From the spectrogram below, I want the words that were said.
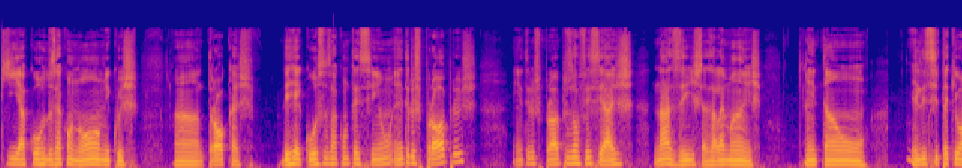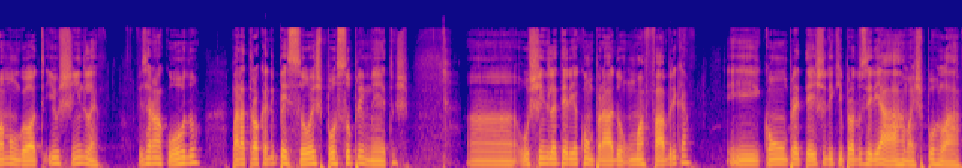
que acordos econômicos, uh, trocas de recursos aconteciam entre os próprios entre os próprios oficiais nazistas alemães. Então, ele cita que o Amongot e o Schindler fizeram um acordo para a troca de pessoas por suprimentos. Uh, o Schindler teria comprado uma fábrica e com o pretexto de que produziria armas por lá.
